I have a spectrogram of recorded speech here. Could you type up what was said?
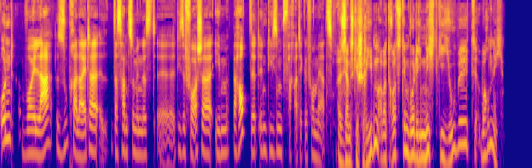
Und voila, Supraleiter, das haben zumindest äh, diese Forscher eben behauptet in diesem Fachartikel vom März. Also sie haben es geschrieben, aber trotzdem wurde nicht gejubelt. Warum nicht?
